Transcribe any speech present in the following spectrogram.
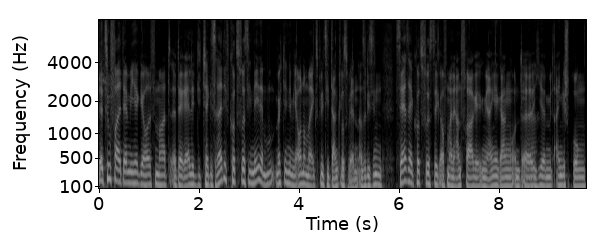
der, Zufall, der mir hier geholfen hat. Der Reality Check ist relativ kurzfristig. Nee, da möchte ich nämlich auch nochmal explizit danklos werden. Also die sind sehr sehr kurzfristig auf meine Anfrage irgendwie eingegangen und äh, hier mit eingesprungen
